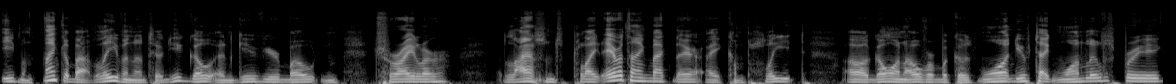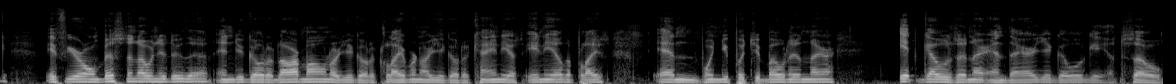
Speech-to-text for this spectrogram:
even think about leaving until you go and give your boat and trailer license plate, everything back there, a complete uh, going over because one, you've taken one little sprig. If you're on Bistineau and you do that, and you go to D'Arbonne or you go to Claiborne or you go to Caney or any other place, and when you put your boat in there, it goes in there, and there you go again. So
